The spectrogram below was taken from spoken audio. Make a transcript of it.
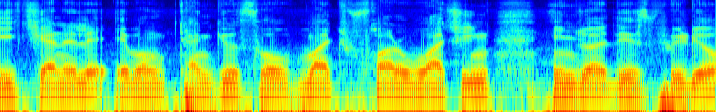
এই চ্যানেলে এবং thank you so much for watching enjoy this video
